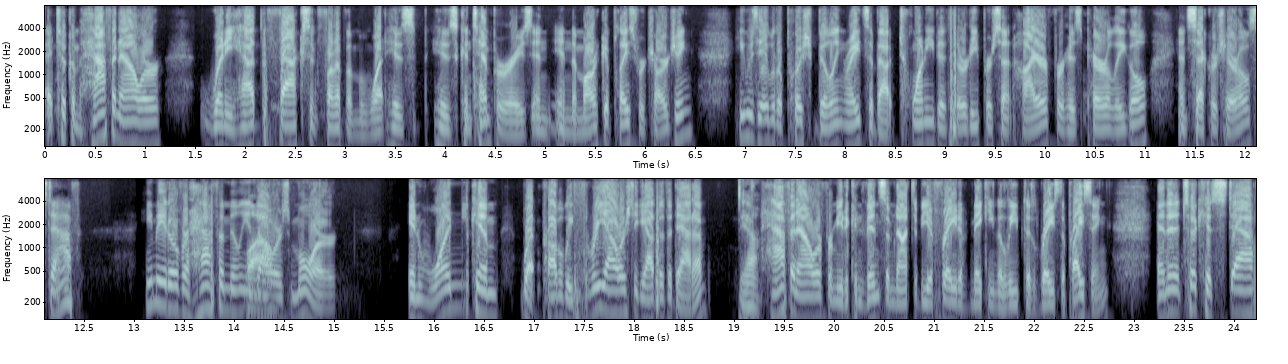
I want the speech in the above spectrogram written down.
It took him half an hour when he had the facts in front of him and what his his contemporaries in in the marketplace were charging. He was able to push billing rates about twenty to thirty percent higher for his paralegal and secretarial staff. He made over half a million Wow. dollars more in one. Took him what probably three hours to gather the data Yeah. half an hour for me to convince him not to be afraid of making the leap to raise the pricing. And then it took his staff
